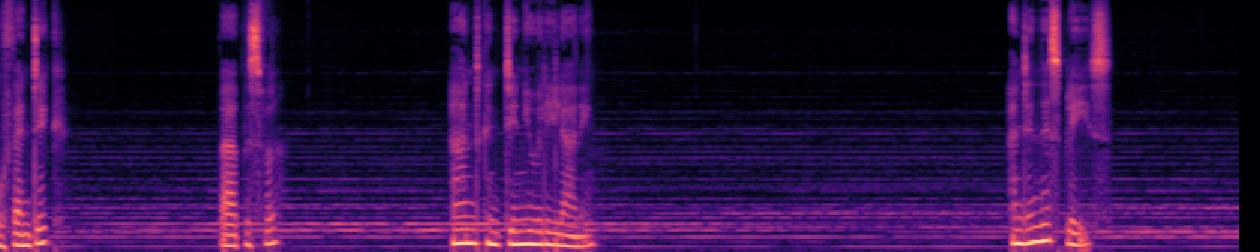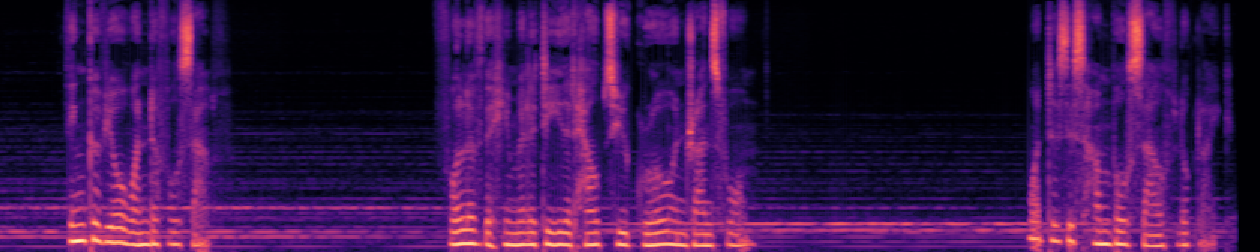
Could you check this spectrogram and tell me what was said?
authentic, purposeful, and continually learning. And in this place, think of your wonderful self, full of the humility that helps you grow and transform. What does this humble self look like?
